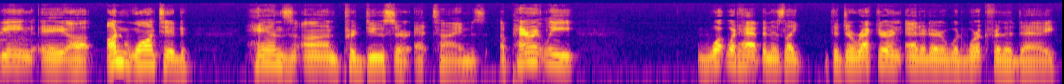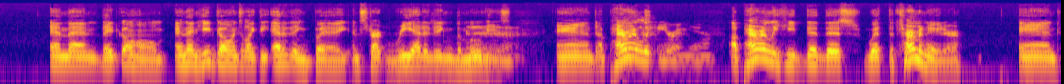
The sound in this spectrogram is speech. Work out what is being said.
being a uh, unwanted hands-on producer at times. Apparently, what would happen is like the director and editor would work for the day and then they'd go home and then he'd go into like the editing bay and start re-editing the movies hmm. and apparently yeah. apparently he did this with the terminator and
